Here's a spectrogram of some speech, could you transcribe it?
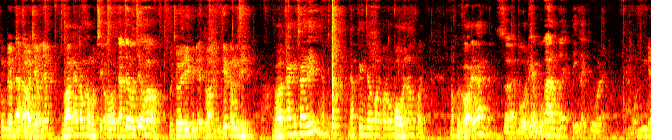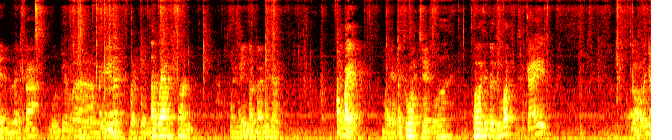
Xuống tiền cho cả triệu nhá. Vâng em đóng cửa một triệu thôi. Làm chơi bốn triệu không? Tôi chơi đi cái điện thoại điện thiết làm cái gì? Vâng anh cứ chơi đi. Nhắn tin cho con con bồ nó phải nó phải gọi đấy. Rồi bốn điểm cũng ăn đấy. Tỷ lại thua đấy. Bốn điểm này ba bốn tiếp ba bốn này bảy điểm. Ăn của em mày mấy nói bài như sao cái bảy à? Bảy à? bảy thua. Chết ôi, thôi chứ được tính mất. Cái đỏ đấy nhỉ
